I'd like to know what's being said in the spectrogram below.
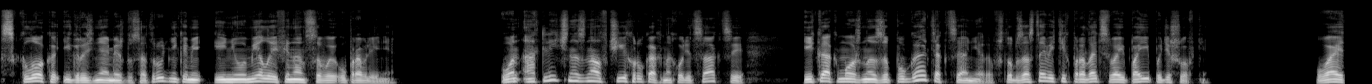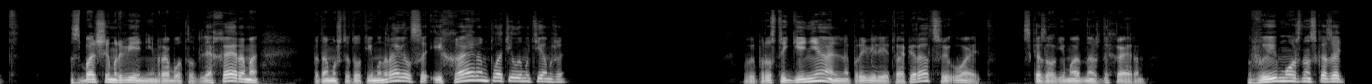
склока и грызня между сотрудниками и неумелое финансовое управление. Он отлично знал, в чьих руках находятся акции и как можно запугать акционеров, чтобы заставить их продать свои паи по дешевке. Уайт с большим рвением работал для Хайрама, потому что тот ему нравился, и Хайрам платил ему тем же. — Вы просто гениально провели эту операцию, Уайт, — сказал ему однажды Хайрам. — Вы, можно сказать,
